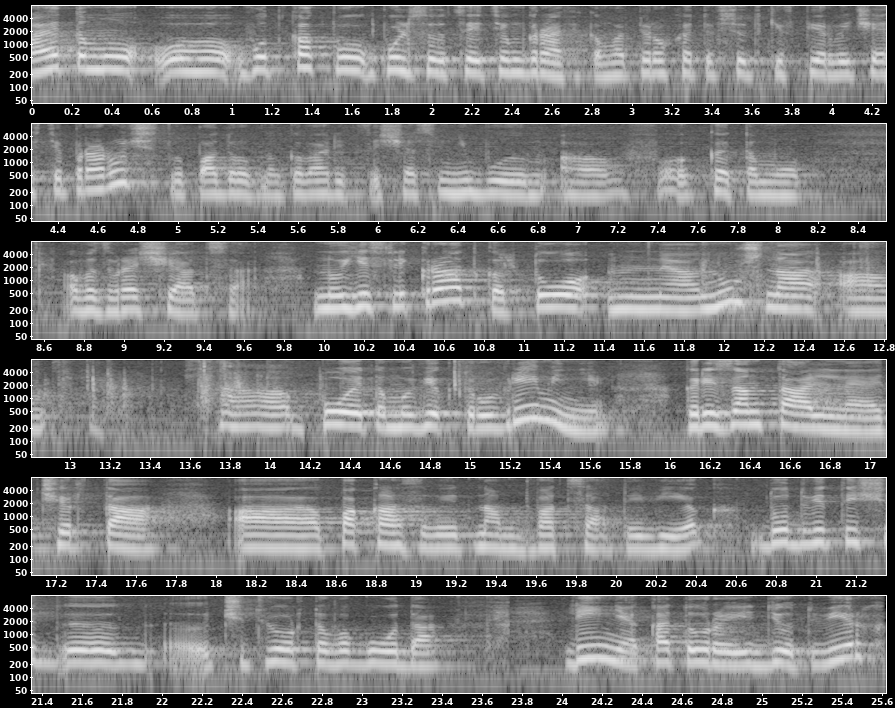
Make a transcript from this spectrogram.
Поэтому э, вот как пользоваться этим графиком? Во-первых, это все-таки в первой части пророчества подробно говорится, сейчас не будем э, к этому возвращаться. Но если кратко, то нужно а, а, по этому вектору времени горизонтальная черта а, показывает нам 20 век до 2004 года. Линия, которая идет вверх,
